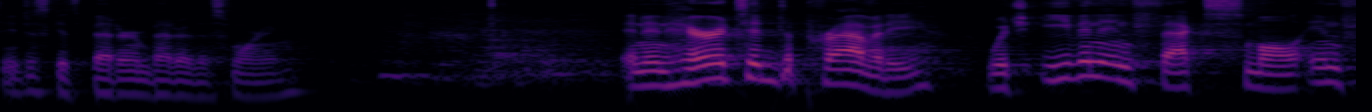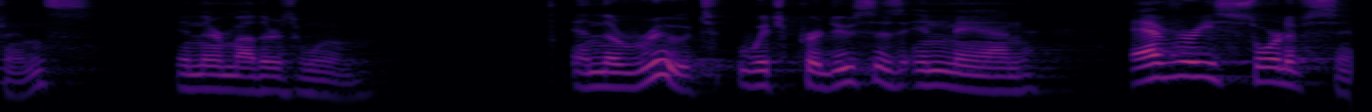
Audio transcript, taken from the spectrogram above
See, it just gets better and better this morning. an inherited depravity which even infects small infants in their mother's womb, and the root which produces in man every sort of sin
